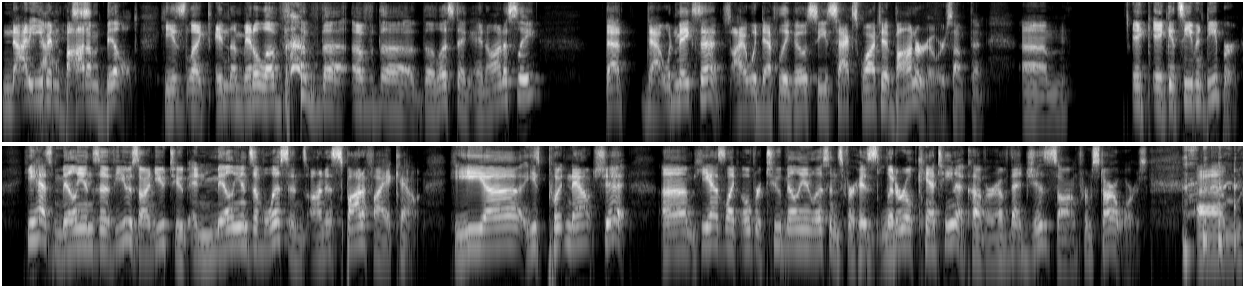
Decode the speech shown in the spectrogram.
not even Nice. bottom billed. He's like in the middle of the, of the of the the listing. And honestly, that that would make sense. I would definitely go see Saxsquatch at Bonnaroo or something. Um, it, it gets even deeper. He has millions of views on YouTube and millions of listens on his Spotify account. He uh, he's putting out shit. Um, he has like over two million listens for his literal Cantina cover of that Jizz song from Star Wars. Um,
